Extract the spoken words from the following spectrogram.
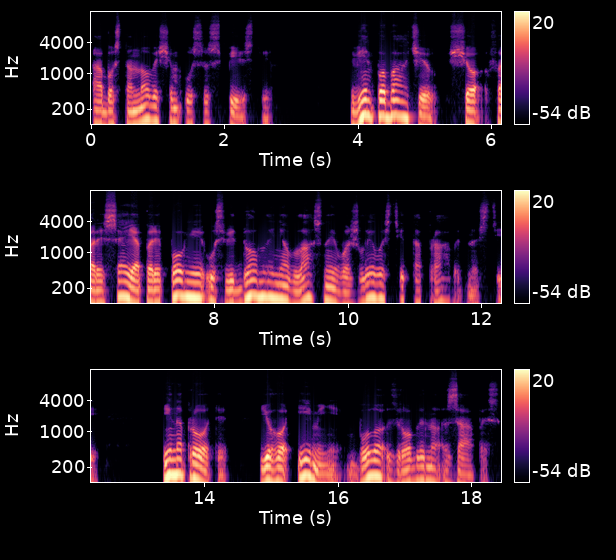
або становищем у суспільстві. Він побачив, що фарисея переповнює усвідомлення власної важливості та праведності, і напроти його імені було зроблено запис,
